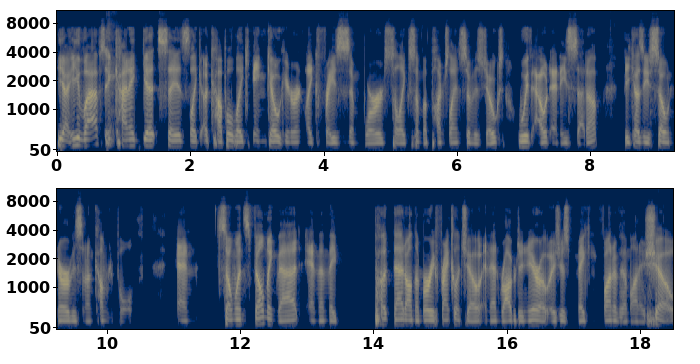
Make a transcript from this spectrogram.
yeah. He laughs and kind of gets says like a couple like incoherent like phrases and words to like some of the punchlines of his jokes without any setup because he's so nervous and uncomfortable. And someone's filming that, and then they put that on the Murray Franklin show, and then Robert De Niro is just making fun of him on his show.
